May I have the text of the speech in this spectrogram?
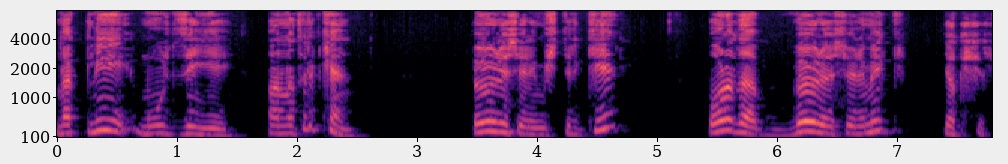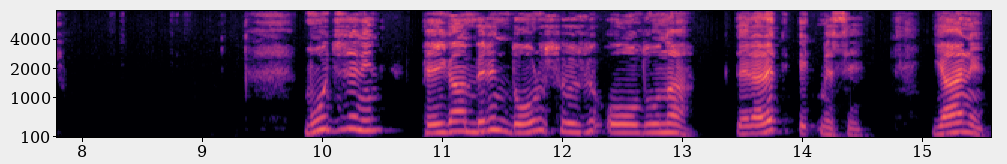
nakli mucizeyi anlatırken öyle söylemiştir ki orada böyle söylemek yakışır. Mucizenin peygamberin doğru sözlü olduğuna delalet etmesi yani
